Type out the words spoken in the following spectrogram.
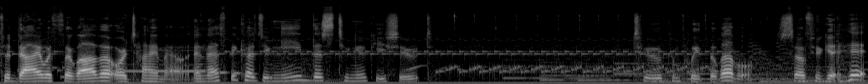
to die with the lava or timeout. And that's because you need this Tanuki suit to complete the level. So if you get hit,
